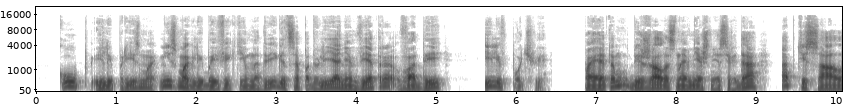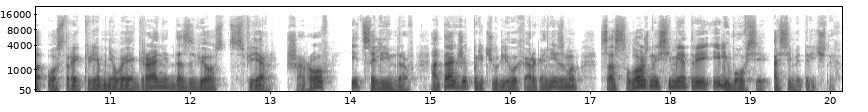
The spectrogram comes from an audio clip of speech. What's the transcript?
– куб или призма не смогли бы эффективно двигаться под влиянием ветра, воды или в почве. Поэтому безжалостная внешняя среда обтесала острые кремниевые грани до звезд, сфер, шаров и цилиндров, а также причудливых организмов со сложной симметрией или вовсе асимметричных.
